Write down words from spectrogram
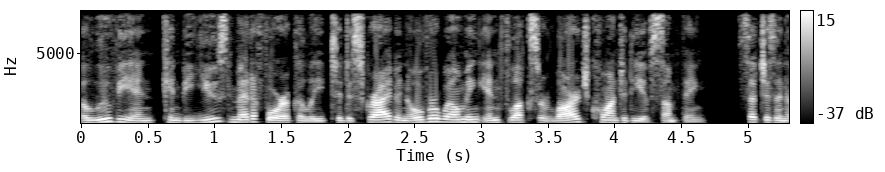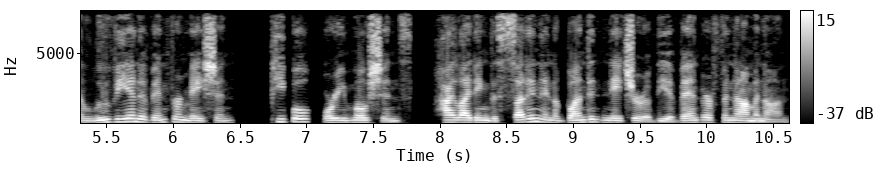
aluvión can be used metaphorically to describe an overwhelming influx or large quantity of something, such as an aluvión of information, people, or emotions, highlighting the sudden and abundant nature of the event or phenomenon.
